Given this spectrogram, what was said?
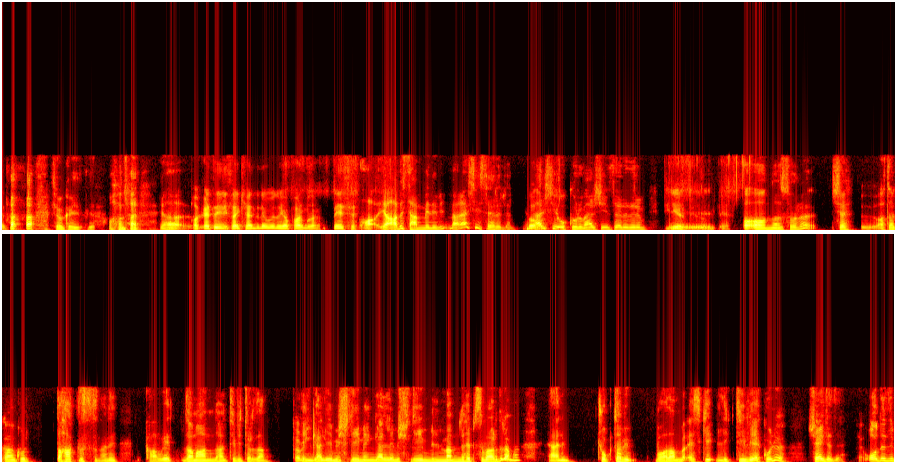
Çok ayıp ya. Ondan ya Hakikaten insan kendine böyle yapar mı? lan? Neyse. ha- ya abi sen beni bil ben her şeyi seyrederim. Doğru. Her şeyi okurum, her şeyi seyrederim. Biliyorum. Ee, biliyorum. Ondan sonra şey Atakan Kurt da haklısın. Hani kavga et zamanında hani Twitter'dan Tabii. engellemişliğim, engellemişliğim bilmem ne hepsi vardır ama yani çok tabii bu adamlar eski Lig TV ekolü şey dedi. O dedi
